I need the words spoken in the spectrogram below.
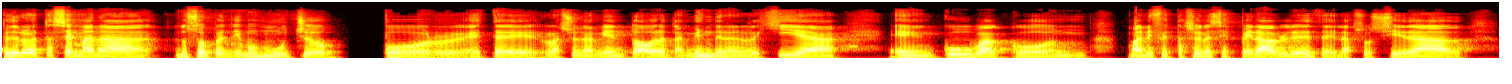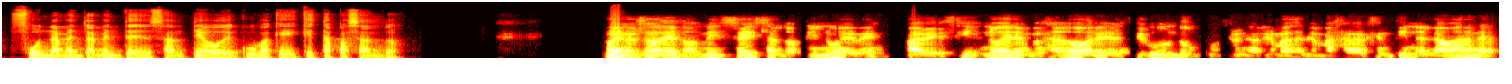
Pedro, esta semana nos sorprendimos mucho por este racionamiento ahora también de la energía en Cuba con manifestaciones esperables de la sociedad, fundamentalmente en Santiago de Cuba. ¿Qué, qué está pasando? Bueno, yo de 2006 al 2009 padecí, no era embajador, era el segundo, un funcionario más de la Embajada Argentina en La Habana,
